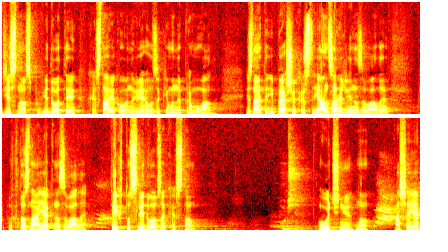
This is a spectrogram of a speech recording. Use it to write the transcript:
дійсно сповідувати Христа, в якого вони вірили, за ким вони прямували. І знаєте, і перших християн взагалі називали, хто знає, як називали, тих, хто слідував за Христом. Учні. Учні, ну, а ще як?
